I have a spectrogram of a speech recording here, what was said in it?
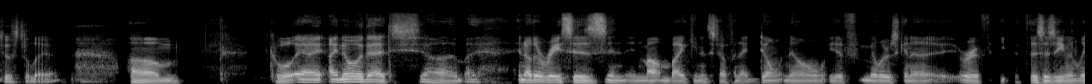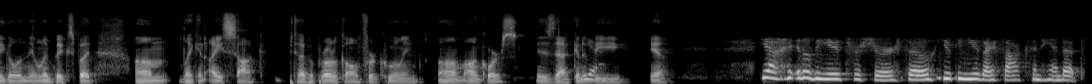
just delay it. Um, cool. And I, I know that uh, in other races in, in mountain biking and stuff, and I don't know if Miller's gonna or if, if this is even legal in the Olympics, but um, like an ice sock type of protocol for cooling um, on course, is that going to yeah. be yeah? Yeah, it'll be used for sure. So you can use ice socks and hand ups.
